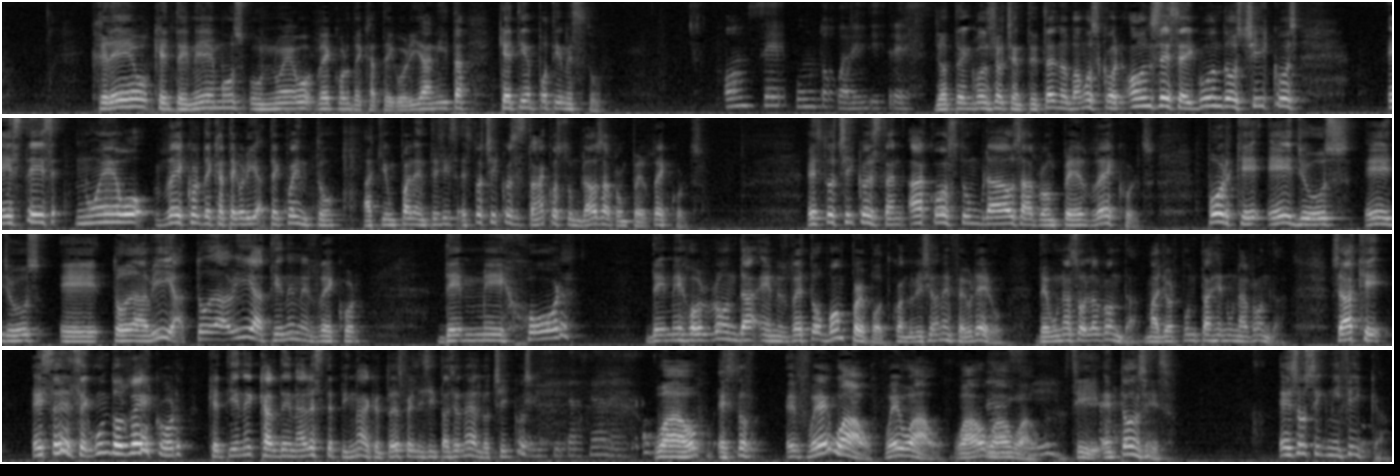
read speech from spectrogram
Creo que tenemos un nuevo récord de categoría, Anita. ¿Qué tiempo tienes tú? 11.43. Yo tengo 11.83, nos vamos con 11 segundos, chicos. Este es nuevo récord de categoría. Te cuento, aquí un paréntesis, estos chicos están acostumbrados a romper récords. Estos chicos están acostumbrados a romper récords. Porque ellos, ellos eh, todavía, todavía tienen el récord de mejor, de mejor ronda en el reto Bumperbot, cuando lo hicieron en febrero, de una sola ronda, mayor puntaje en una ronda. O sea que este es el segundo récord que tiene Cardenal Estepinac. Entonces, felicitaciones a los chicos. Felicitaciones. Wow, esto eh, fue wow, fue wow, wow, wow, Ah, wow. sí. Sí, entonces, eso significa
